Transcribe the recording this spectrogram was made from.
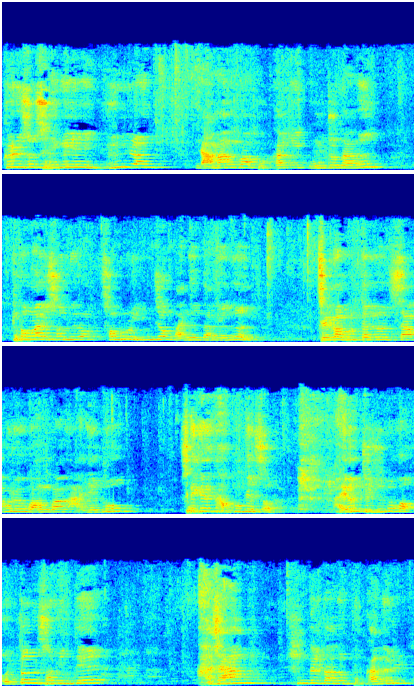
그래서 세계의 유일한 남한과 북한이 공존하는 평화의 섬으로, 섬으로 인정받는다면은 제가 볼 때는 싸구려 관광 안 해도 세계 각국에서 과연 제주도가 어떤 섬인데 가장 힘들다는 북한을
